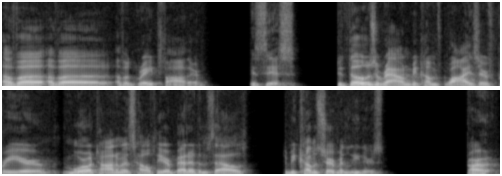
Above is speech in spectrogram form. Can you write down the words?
of a, of a, of a great father is this Do those around become wiser, freer, more autonomous, healthier, better themselves to become servant leaders? Our,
